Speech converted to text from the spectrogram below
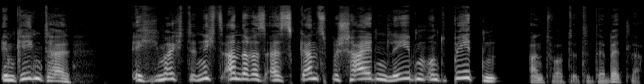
Im Gegenteil, ich möchte nichts anderes als ganz bescheiden leben und beten, antwortete der Bettler.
